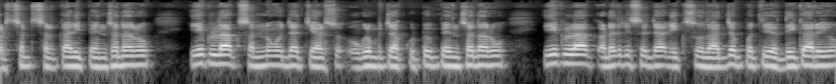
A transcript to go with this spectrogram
અડસઠ સરકારી પેન્શનરો, એક લાખ સન્નું હજાર ચારસો ઓગણપચાસ કુટુંબ પેન્શનરો, એક લાખ અડત્રીસ હજાર એકસો રાજ્યપતિ અધિકારીઓ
